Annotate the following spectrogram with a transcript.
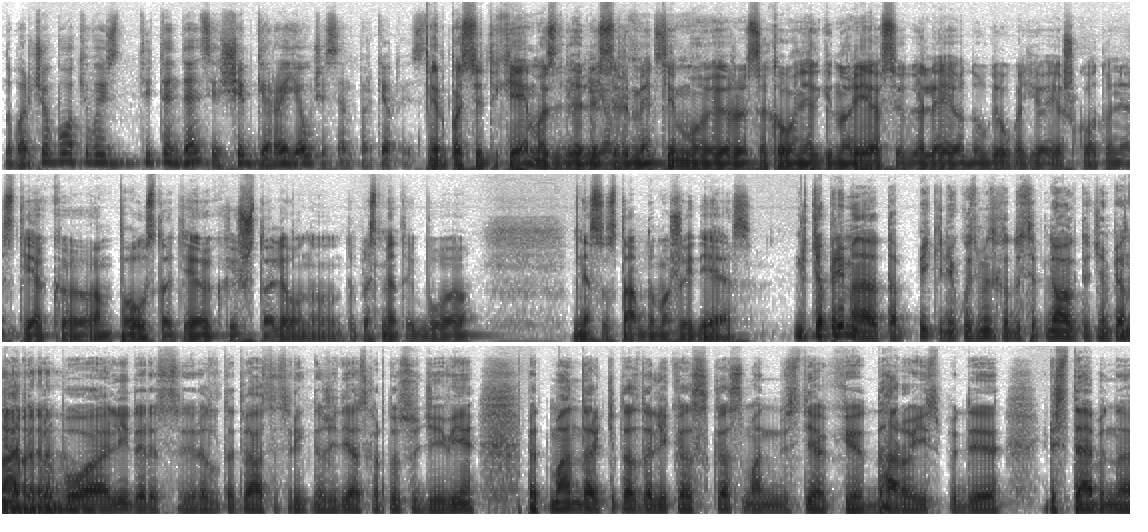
Dabar čia buvo akivaizdi tendencija, šiaip gerai jaučiasi ant parketojais. Ir pasitikėjimas didelis, ir metimų, ir sakau, netgi norėjosi, galėjo daugiau, kad jo ieškotų, nes tiek ant pausto, tiek iš toliau, nu, ta prasme, tai buvo nesustabdomas žaidėjas. Nu, čia primena tą pikinį Kuzminską 2017 čempionatą, ja, ja. kur buvo lyderis ir rezultatyviausias rinkinės žaidėjas kartu su JV, bet man dar kitas dalykas, kas man vis tiek daro įspūdį ir stebina,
